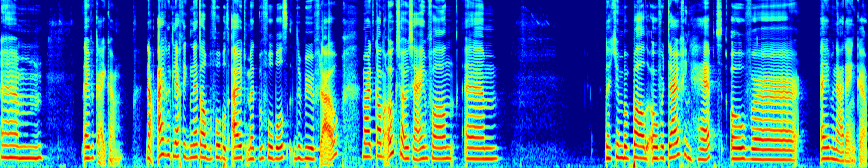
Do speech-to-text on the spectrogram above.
Um, even kijken. Nou, eigenlijk legde ik net al bijvoorbeeld uit met bijvoorbeeld de buurvrouw. Maar het kan ook zo zijn van um, dat je een bepaalde overtuiging hebt over. Even nadenken.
